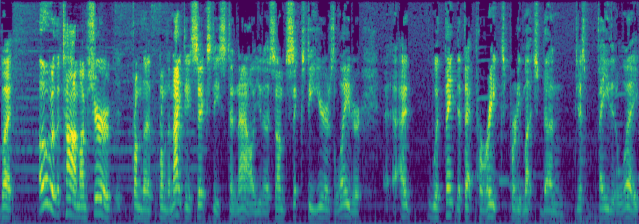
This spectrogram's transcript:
But over the time, I'm sure from the from the 1960s to now, you know, some 60 years later, I would think that that Perique's pretty much done, just faded away.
